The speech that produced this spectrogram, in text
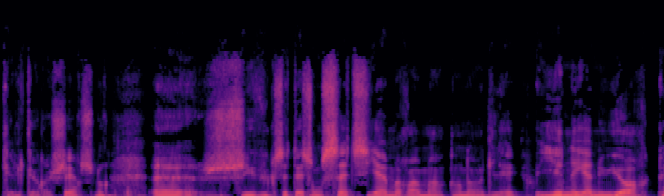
quelques recherches, j'ai vu que c'était son septième roman en anglais. Il est né à New York.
